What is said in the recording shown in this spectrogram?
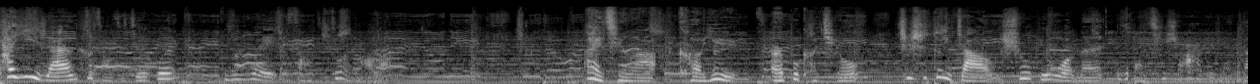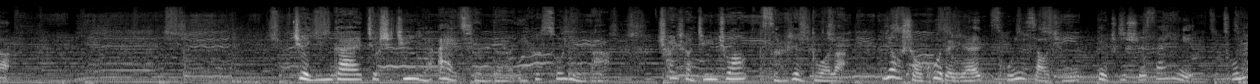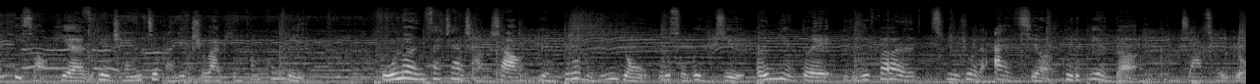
他毅然和嫂子结婚，因为嫂子做到了。爱情啊，可遇而不可求，这是队长说给我们一百七十二个人的。这应该就是军人爱情的一个缩影吧。穿上军装，责任多了，要守护的人从一小群变成十三亿，从那一小片变成九百六十万平方公里。无论在战场上有多么英勇、无所畏惧，而面对一份脆弱的爱情，会变得更加脆弱。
